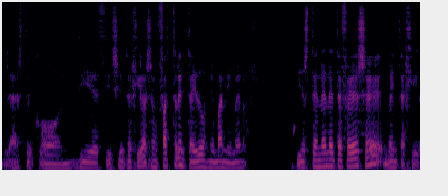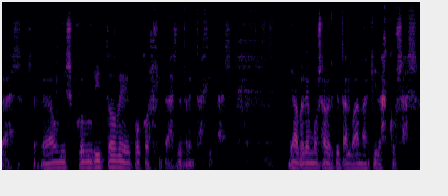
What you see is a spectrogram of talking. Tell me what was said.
ya este con 17 gigas en FAT32, ni más ni menos. Y este en NTFS 20 gigas, o sea, será un disco durito de pocos gigas, de 30 gigas. Ya veremos a ver qué tal van aquí las cosas.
